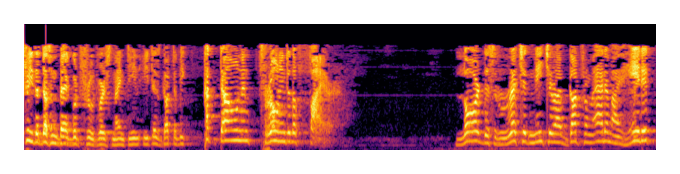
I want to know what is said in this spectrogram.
tree that doesn't bear good fruit? Verse 19, it has got to be cut down and thrown into the fire. Lord, this wretched nature I've got from Adam, I hate it.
